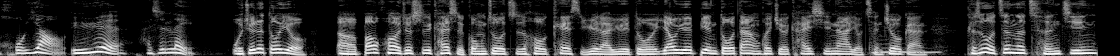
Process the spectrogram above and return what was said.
活跃、愉悦还是累？我觉得都有。呃，包括就是开始工作之后，case 越来越多，邀约变多，当然会觉得开心啊，有成就感。嗯、可是我真的曾经，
